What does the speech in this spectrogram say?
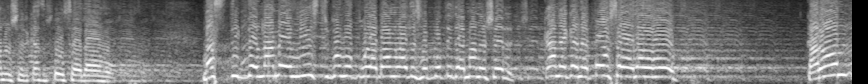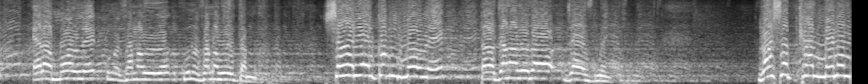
মানুষের কাছে পৌঁছায় দেওয়া হোক। নাস্তিকদের নামের লিস্টগুলো পুরা বাংলাদেশের প্রতিটা মানুষের কানে কানে পৌঁছায় দেওয়া হোক। কারণ এরা মরলে কোনো জানাজা কোনো জানাজা দিতাম না। শাহরিয়ার কবির মরলে তার জানাজা দেওয়া জায়েজ নেই। রাশেদ খান মেনন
